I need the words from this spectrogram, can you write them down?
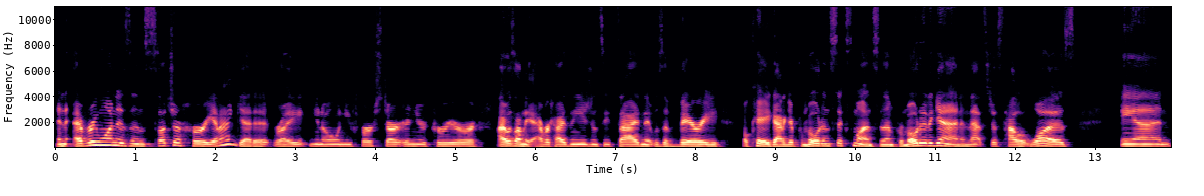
And everyone is in such a hurry. And I get it, right? You know, when you first start in your career, I was on the advertising agency side and it was a very, okay, got to get promoted in six months and then promoted again. And that's just how it was. And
